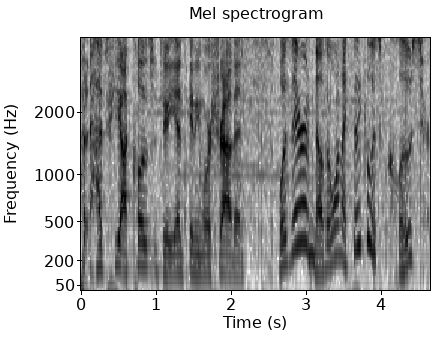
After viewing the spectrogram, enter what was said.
But as we got closer to it, it's getting more shrouded. Was there another one? I feel like it was closer.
